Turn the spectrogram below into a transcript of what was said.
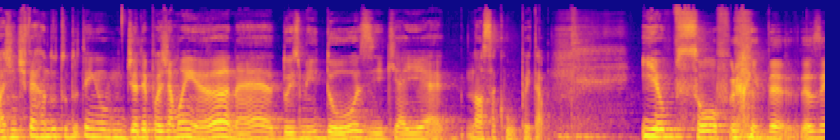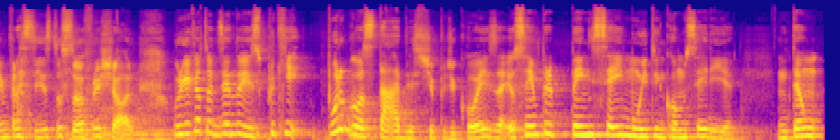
A gente ferrando tudo tem um dia depois de amanhã, né? 2012, que aí é nossa culpa e tal. E eu sofro ainda. Eu sempre assisto, sofro e choro. Por que, que eu tô dizendo isso? Porque, por gostar desse tipo de coisa, eu sempre pensei muito em como seria. Então,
